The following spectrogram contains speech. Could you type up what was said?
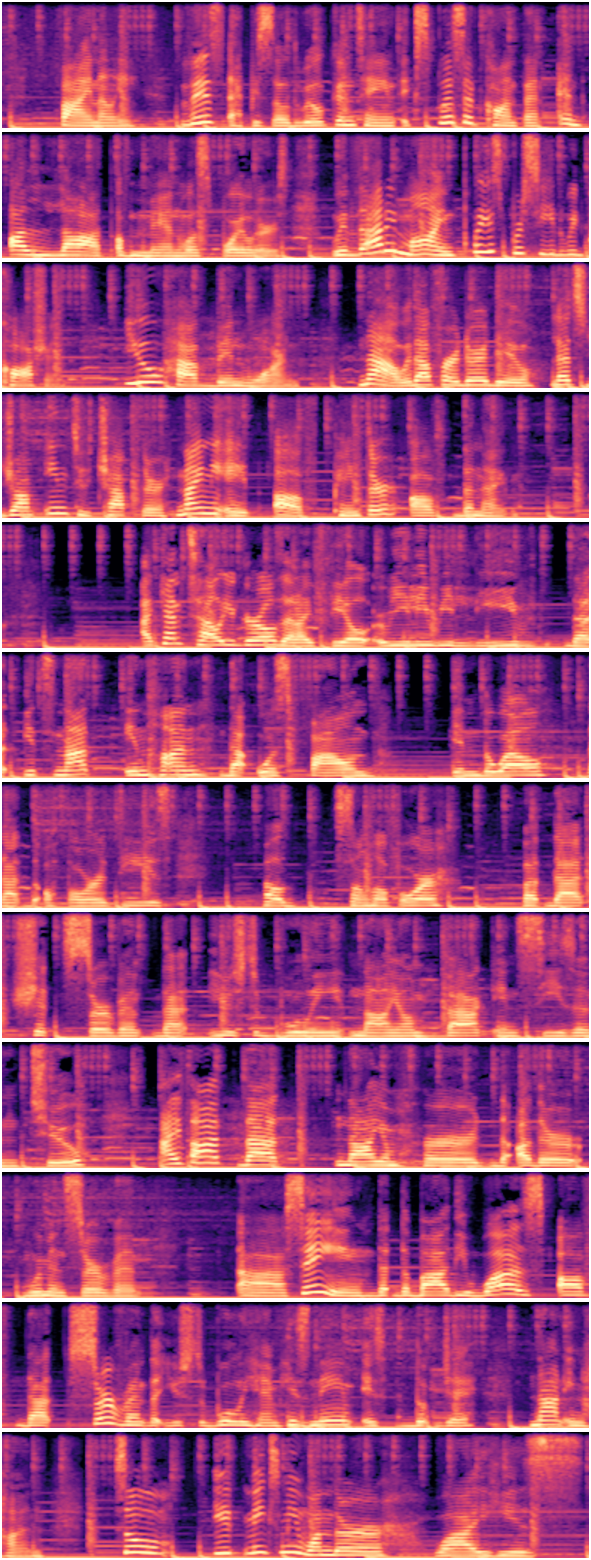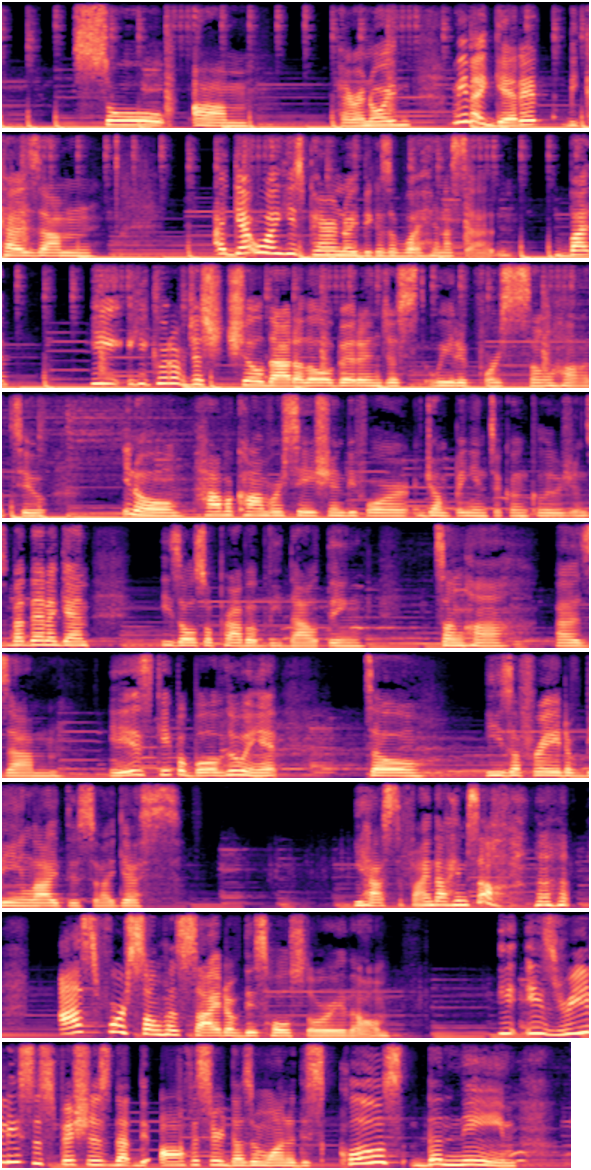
Finally, this episode will contain explicit content and a lot of manhwa spoilers. With that in mind, please proceed with caution. You have been warned. Now, without further ado, let's jump into chapter 98 of Painter of the Night. I can't tell you girls that I feel really relieved that it's not Inhan that was found in the well that the authorities held Sungha for, but that shit servant that used to bully Nayam back in season 2. I thought that Nayam heard the other women servant uh, saying that the body was of that servant that used to bully him. His name is Dukje, not Inhan. So it makes me wonder why he's so um paranoid. I mean, I get it because um I get why he's paranoid because of what Hina said. But he he could have just chilled out a little bit and just waited for Sungha to you know, have a conversation before jumping into conclusions. But then again, he's also probably doubting Sungha because um, he is capable of doing it. So he's afraid of being lied to. So I guess he has to find out himself. As for Sungha's side of this whole story, though, he is really suspicious that the officer doesn't want to disclose the name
